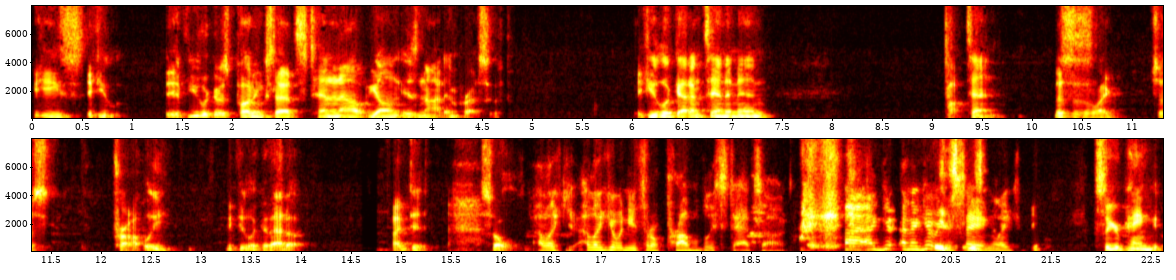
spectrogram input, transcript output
He's if you if you look at his putting stats, 10 and out, Young is not impressive. If you look at him 10 and in, top 10. This is like just probably if you look at that up. I did. So i like i like it when you throw probably stats out I, I get and i get what you're saying like So you're paying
